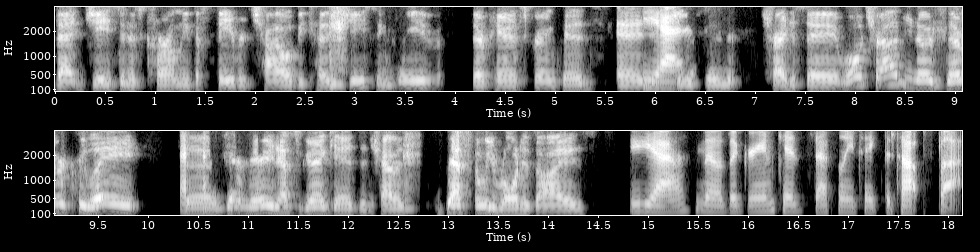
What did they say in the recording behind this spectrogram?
that Jason is currently the favorite child because Jason gave their parents grandkids. And yes. Jason tried to say, Well, Trav, you know, it's never too late to get married and have some grandkids, and Travis definitely rolled his eyes. Yeah, no, the grandkids definitely take the top spot.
